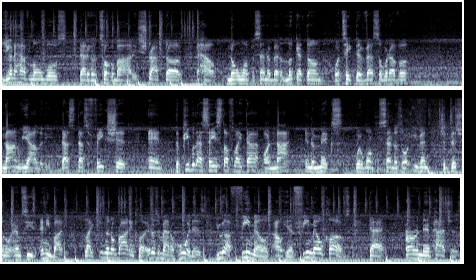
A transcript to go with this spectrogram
you're gonna have lone wolves that are gonna talk about how they strapped up and how no one percenter better look at them or take their vests or whatever. Non-reality. That's that's fake shit. And the people that say stuff like that are not in the mix with one percenters or even traditional MCs, anybody. Like even a riding club, it doesn't matter who it is. You got females out here, female clubs that earn their patches.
